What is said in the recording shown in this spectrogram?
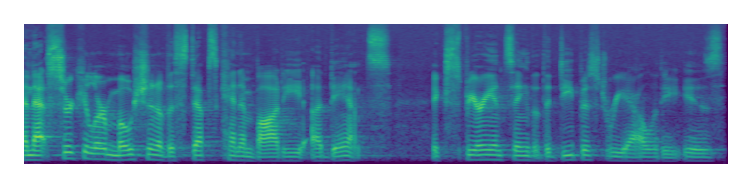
And that circular motion of the steps can embody a dance, experiencing that the deepest reality is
